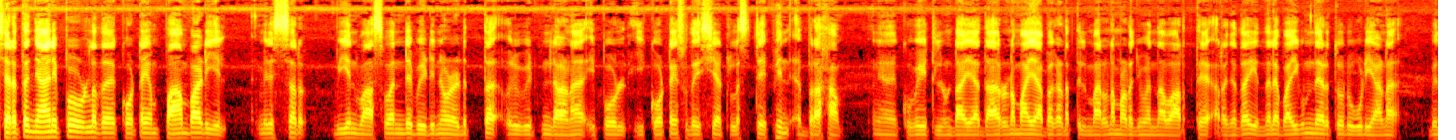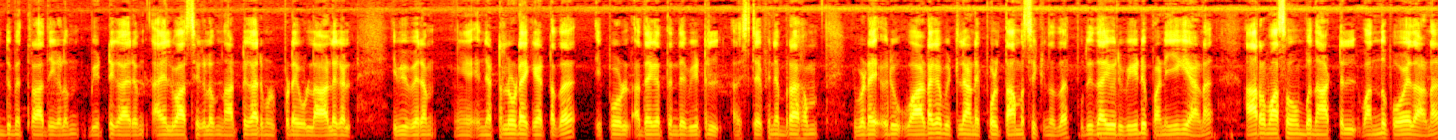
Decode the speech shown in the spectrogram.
ശരത്ത് ഞാനിപ്പോൾ ഉള്ളത് കോട്ടയം പാമ്പാടിയിൽ. Minister V. എൻ. വാസവന്റെ വീടിനോടടുത്ത ഒരു വീട്ടിലാണ് ഇപ്പോൾ ഈ കോട്ടയം സ്വദേശിയായിട്ടുള്ള സ്റ്റെഫിൻ എബ്രഹാം കുവൈറ്റിലുണ്ടായ ദാരുണമായ അപകടത്തിൽ മരണമടഞ്ഞു എന്ന വാർത്ത അറിഞ്ഞത്. ഇന്നലെ വൈകുന്നേരത്തോടു കൂടിയാണ് ബന്ധുമിത്രാദികളും വീട്ടുകാരും അയൽവാസികളും നാട്ടുകാരും ഉൾപ്പെടെയുള്ള ആളുകൾ ഈ വിവരം ഞെട്ടലൂടെ കേട്ടത് ഇപ്പോൾ അദ്ദേഹത്തിന്റെ വീട്ടിൽ സ്റ്റെഫിൻ എബ്രാഹിം ഇവിടെ ഒരു വാടക വീട്ടിലാണ് ഇപ്പോൾ താമസിക്കുന്നത്. പുതിയതായി ഒരു വീട് പണിയുകയാണ്. ആറുമാസം മുമ്പ് നാട്ടിൽ വന്നു പോയതാണ്.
